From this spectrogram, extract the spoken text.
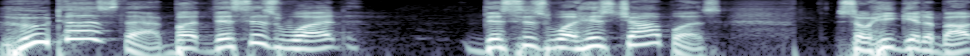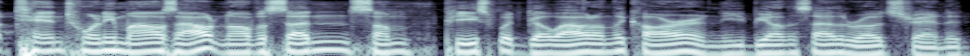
Who does that? But this is what this is what his job was. So he'd get about 10, 20 miles out, and all of a sudden, some piece would go out on the car, and he'd be on the side of the road stranded.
